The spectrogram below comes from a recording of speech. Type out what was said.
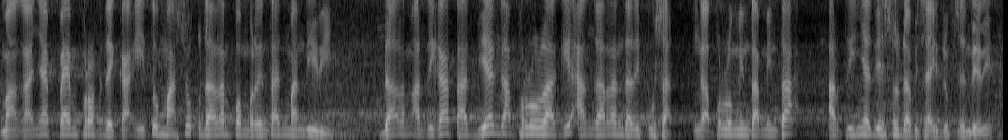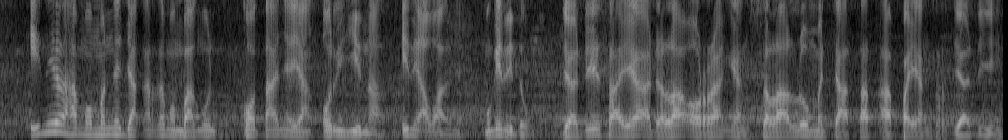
Makanya Pemprov DKI itu masuk dalam pemerintahan mandiri. Dalam arti kata dia nggak perlu lagi anggaran dari pusat, nggak perlu minta-minta, artinya dia sudah bisa hidup sendiri. Inilah momennya Jakarta membangun kotanya yang original. Ini awalnya, mungkin itu. Jadi saya adalah orang yang selalu mencatat apa yang terjadi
